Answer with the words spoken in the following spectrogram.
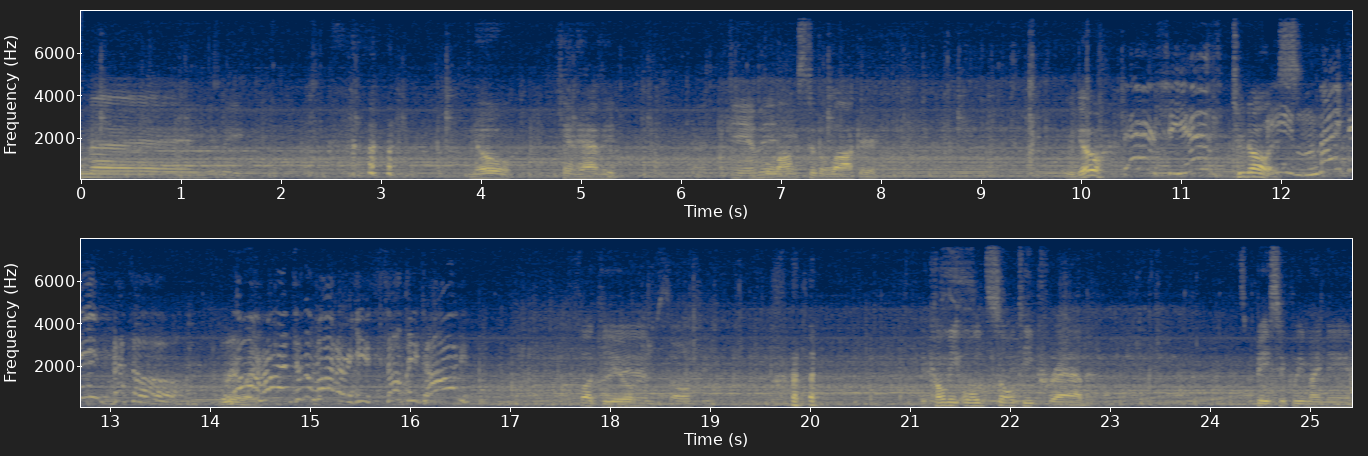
Gimme! Uh, Gimme! No, can't have it. God damn it. Belongs to the locker. Here we go. There she is! Two dollars. The mighty vessel! Really? Lower her into the water, you salty dog! Fuck I you. am salty. they call me Old Salty Crab. It's basically my name.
